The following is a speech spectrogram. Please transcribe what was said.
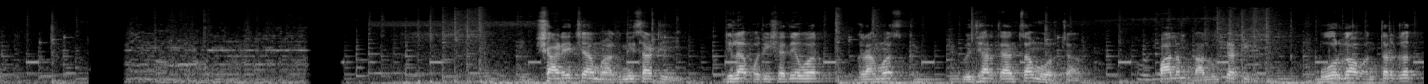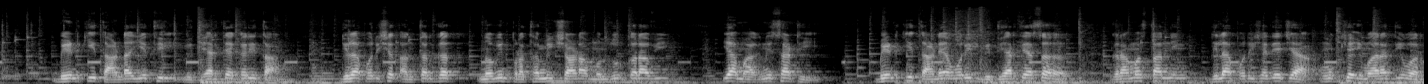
शाळेच्या मागणीसाठी जिल्हा परिषदेवर ग्रामस्थ विद्यार्थ्यांचा मोर्चा. पालम तालुक्यातील बोरगाव अंतर्गत बेंडकी तांडा येथील विद्यार्थ्याकरिता जिल्हा परिषद अंतर्गत नवीन प्राथमिक शाळा मंजूर करावी या मागणीसाठी बेंडकी तांड्यावरील विद्यार्थ्यासह ग्रामस्थांनी जिल्हा परिषदेच्या मुख्य इमारतीवर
